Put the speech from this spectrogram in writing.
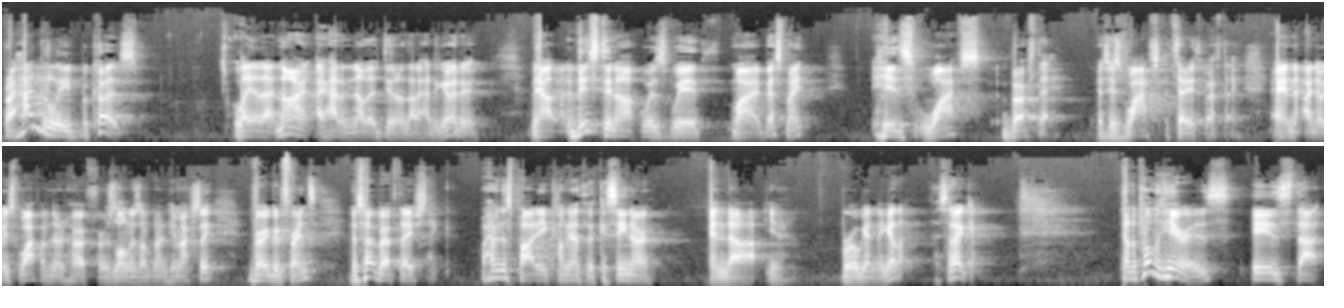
But I had to leave because later that night, I had another dinner that I had to go to. Now, this dinner was with my best mate, his wife's birthday. It was his wife's 30th birthday. And I know his wife, I've known her for as long as I've known him actually. Very good friends. It was her birthday. She's like, we're having this party, come down to the casino, and, uh, you know, we're all getting together. I said, okay. Now the problem here is, is that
